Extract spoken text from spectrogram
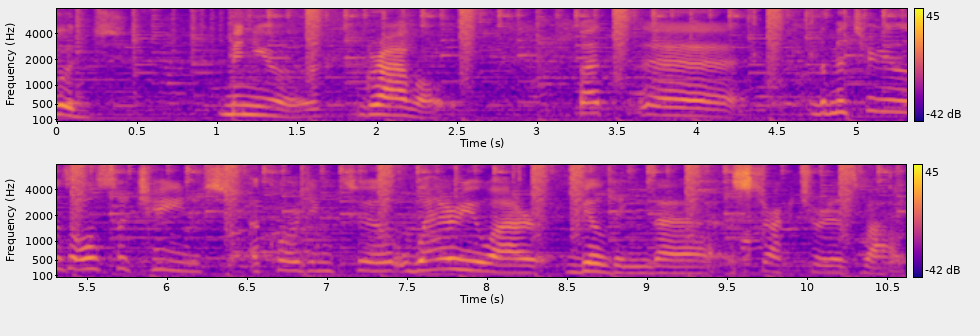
wood, manure, gravel. But uh, the materials also change according to where you are building the structure as well.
